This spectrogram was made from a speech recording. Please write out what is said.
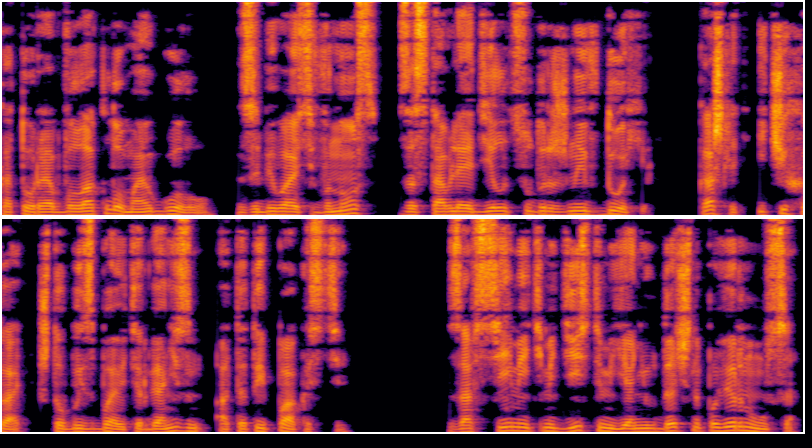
которое обволокло мою голову, забиваясь в нос, заставляя делать судорожные вдохи, кашлять и чихать, чтобы избавить организм от этой пакости. За всеми этими действиями я неудачно повернулся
